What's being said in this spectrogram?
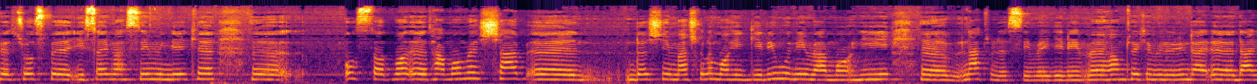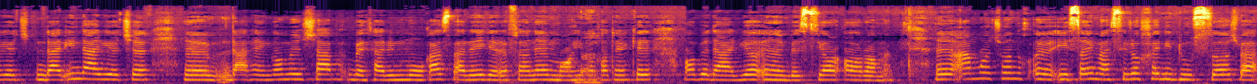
پتروس به عیسی مسیح میگه که استاد ما تمام شب داشتیم مشغول ماهیگیری بودیم و ماهی نتونستیم بگیریم همونطور که می‌دونیم در, در این دریاچه در هنگام شب بهترین موقع است برای گرفتن ماهی به بله. خاطر اینکه آب دریا بسیار آرامه اما چون عیسی مسیح رو خیلی دوست داشت و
